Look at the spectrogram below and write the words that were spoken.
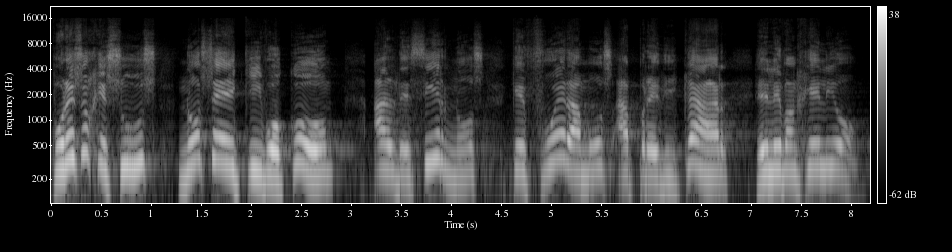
Por eso Jesús no se equivocó al decirnos que fuéramos a predicar el Evangelio.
